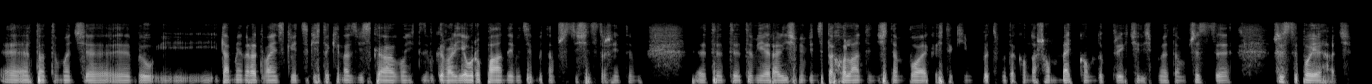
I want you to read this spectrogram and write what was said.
e, w tamtym momencie e, był i, i Damian Radwański, więc jakieś takie nazwiska, bo oni wtedy wygrywali Europany, więc jakby tam wszyscy się strasznie tym, tym, tym, tym jaraliśmy, więc ta Holandia gdzieś tam była jakaś takim, powiedzmy, taką naszą mekką, do której chcieliśmy tam wszyscy, wszyscy pojechać.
